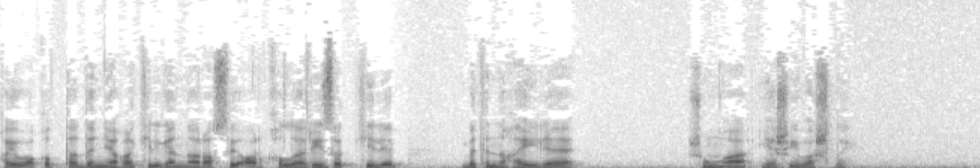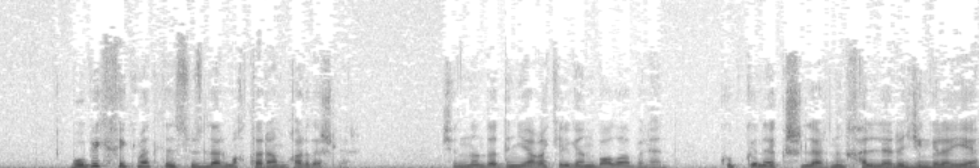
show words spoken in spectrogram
Кайвакытта дөньяга килгән нарасый аркылы ризык килеп, бөтен гаилә шуңа яши башлый. Бу бик хикмәтле сүзләр, мөхтәрәм кардәшләр. Чыннан да, дөньяга килгән бала белән күп кенә кешеләрнең хәлләре җиңеләя,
